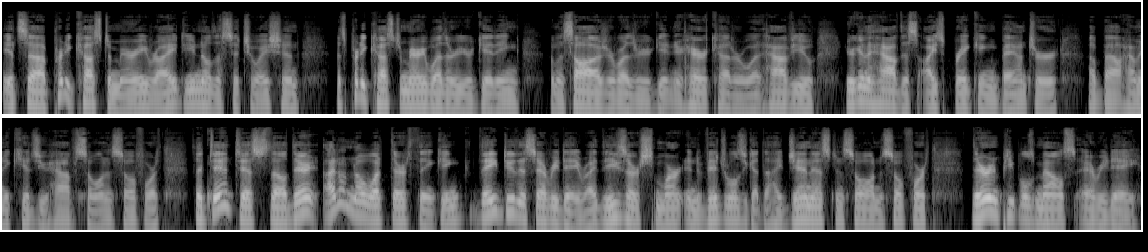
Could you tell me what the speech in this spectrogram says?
it's uh, pretty customary, right? You know the situation it's pretty customary whether you're getting a massage or whether you're getting your hair cut or what have you. You're going to have this ice breaking banter about how many kids you have, so on and so forth. The dentists, though, they I don't know what they're thinking. They do this every day, right? These are smart individuals. You got the hygienist and so on and so forth. They're in people's mouths every day.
